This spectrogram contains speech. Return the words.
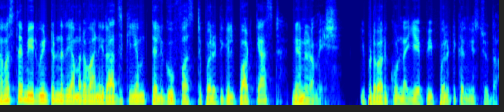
నమస్తే మీరు వింటున్నది అమరవాణి రాజకీయం తెలుగు ఫస్ట్ పొలిటికల్ పాడ్కాస్ట్. నేను రమేష్. ఇప్పటి వరకు ఉన్న ఏపీ పొలిటికల్ న్యూస్ చూద్దాం.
